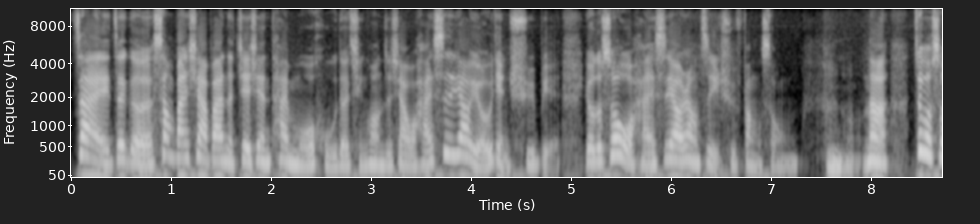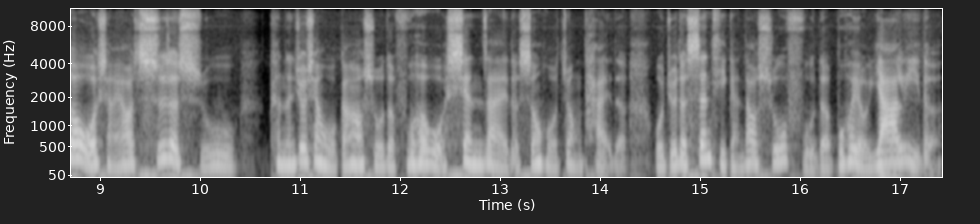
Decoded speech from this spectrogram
在这个上班下班的界限太模糊的情况之下，我还是要有一点区别。有的时候我还是要让自己去放松。嗯，那这个时候我想要吃的食物，可能就像我刚刚说的，符合我现在的生活状态的，我觉得身体感到舒服的，不会有压力的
